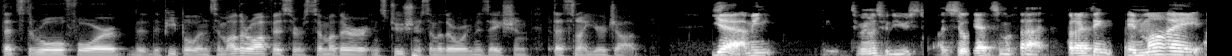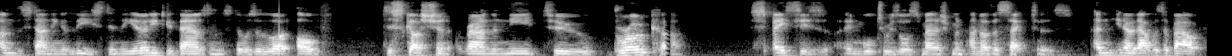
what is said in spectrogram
That's the role for the, the people in some other office or some other institution or some other organization. That's not your job. Yeah, I mean, to be honest with you, I still get some of that. But I think, in my understanding at least, in the early 2000s, there was a lot of discussion around the need to broker spaces in water resource management and other sectors. And, you know, that was about,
